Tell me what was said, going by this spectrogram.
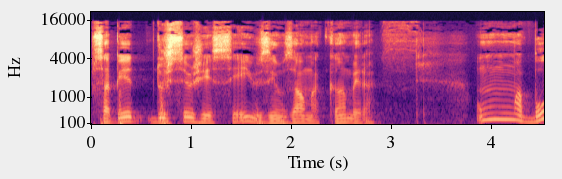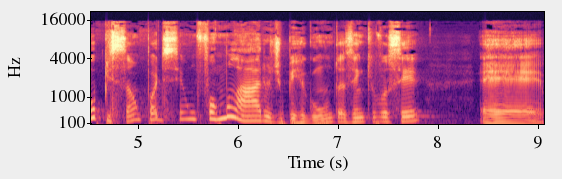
saber dos seus receios em usar uma câmera. Uma boa opção pode ser um formulário de perguntas em que você é,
